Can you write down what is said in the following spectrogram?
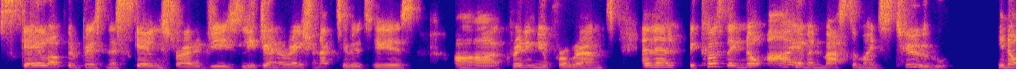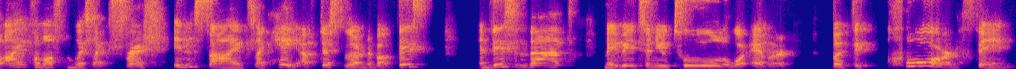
scale up their business, scaling strategies, lead generation activities, uh, creating new programs. And then because they know I am in masterminds too, you know, I come often with like fresh insights like, hey, I've just learned about this and this and that. Maybe it's a new tool or whatever. But the core thing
